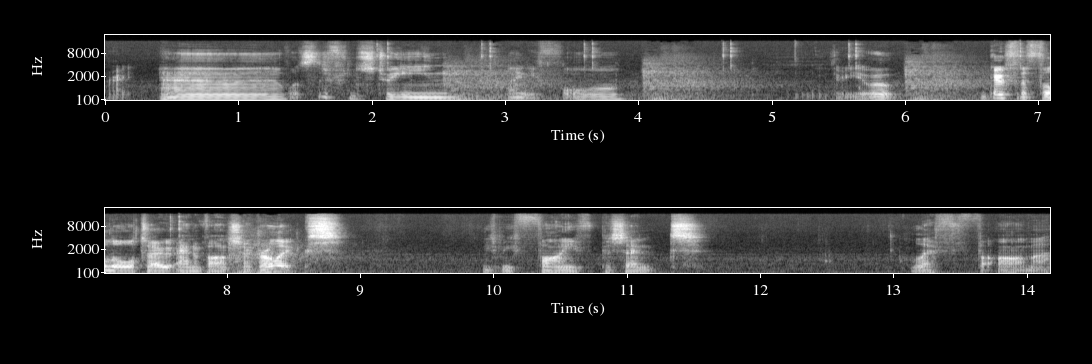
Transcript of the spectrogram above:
Right. Uh, what's the difference between 94... 93... Oh. Go for the full auto and advanced hydraulics. Gives me 5% left for armor.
